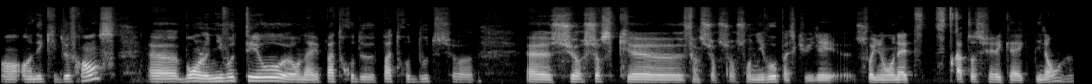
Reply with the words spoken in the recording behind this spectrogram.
en, en, équipe de France. Euh, bon le niveau de Théo euh, on n'avait pas trop de pas trop de doutes sur euh, sur sur ce que enfin sur sur son niveau parce qu'il est soyons honnêtes stratosphérique avec Milan hein.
